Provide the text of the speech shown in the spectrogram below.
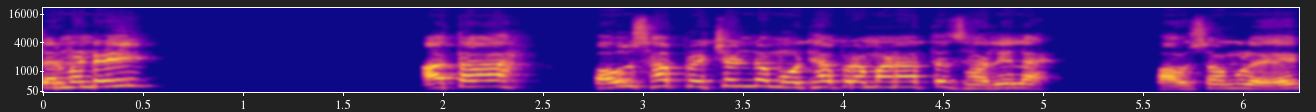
तर मंडळी आता पाऊस हा प्रचंड मोठ्या प्रमाणात झालेला आहे. पावसामुळे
